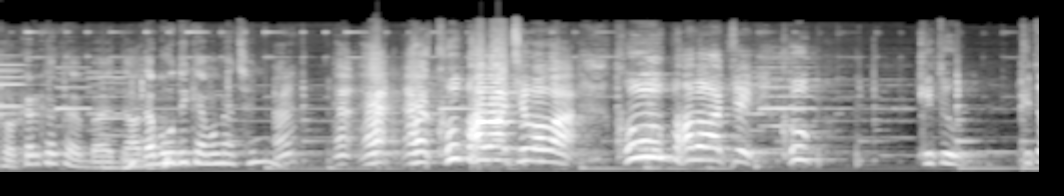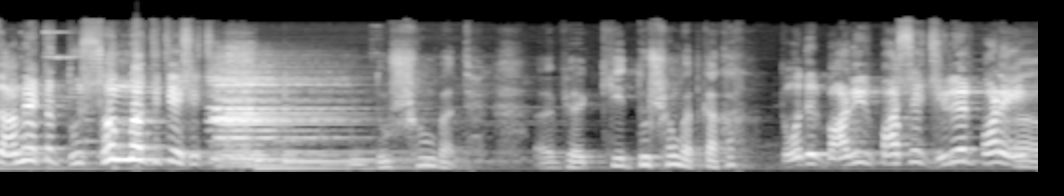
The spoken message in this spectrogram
সরকার কাকা দাদা বৌদি কেমন আছেন? হ্যাঁ হ্যাঁ, হ্যাঁ হ্যাঁ খুব ভালো আছে বাবা। খুব ভালো আছে খুব। কিন্তু কিন্তু আমি একটা দুঃসংবাদ দিতে এসেছি। দুঃসংবাদ? কি দুঃসংবাদ কাকা? তোমাদের বাড়ির পাশে ঝিলের পরে হ্যাঁ,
